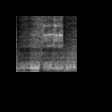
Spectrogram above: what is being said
beat, beat.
